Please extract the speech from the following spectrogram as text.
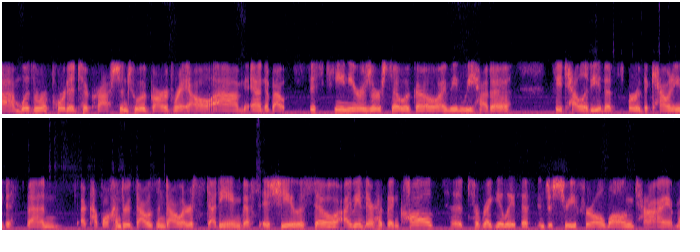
Um, was reported to crash into a guardrail. Um, and about 15 years or so ago, I mean, we had a fatality that spurred the county to spend a couple hundred thousand dollars studying this issue. So, I mean, there have been calls to, to regulate this industry for a long time.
